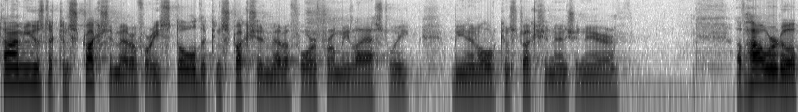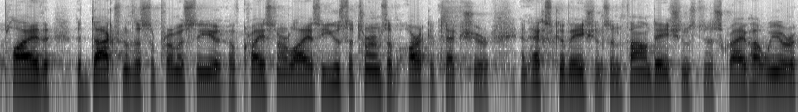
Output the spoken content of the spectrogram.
Tom used a construction metaphor. He stole the construction metaphor from me last week, being an old construction engineer of how we're to apply the, the doctrine of the supremacy of Christ in our lives. He used the terms of architecture and excavations and foundations to describe how we are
